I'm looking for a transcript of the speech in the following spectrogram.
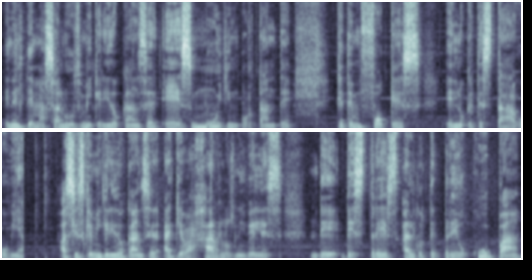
En el tema salud, mi querido cáncer, es muy importante que te enfoques en lo que te está agobiando. Así es que mi querido cáncer, hay que bajar los niveles de, estrés, algo te preocupa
